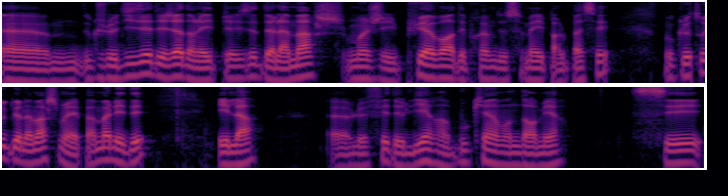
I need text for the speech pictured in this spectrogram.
euh, donc je le disais déjà dans l'épisode de la marche, moi j'ai pu avoir des problèmes de sommeil par le passé. Donc le truc de la marche m'avait pas mal aidé. Et là, euh, le fait de lire un bouquin avant de dormir, c'est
